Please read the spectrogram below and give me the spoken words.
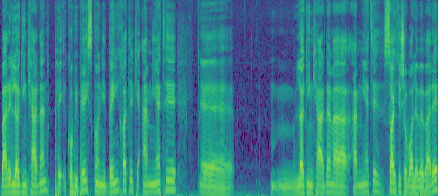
برای login کردن copy paste کنید. به این خاطر که امنیت login کردن و امنیت سایتش رو بالا ببره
